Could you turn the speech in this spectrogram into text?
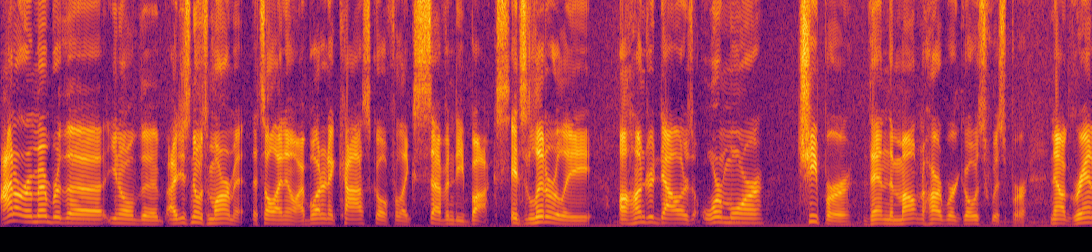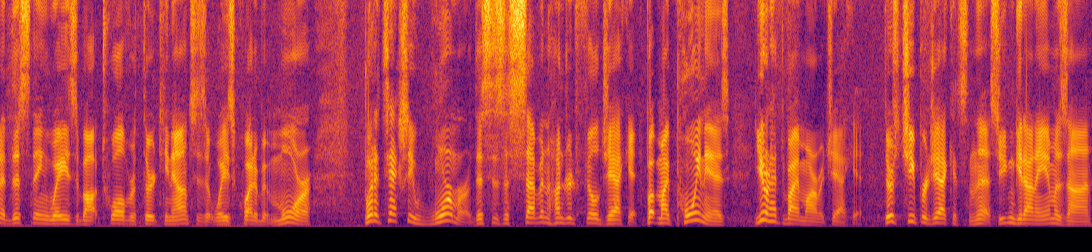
I don't remember the, you know, the, I just know it's Marmot. That's all I know. I bought it at Costco for like 70 bucks. It's literally $100 or more cheaper than the Mountain Hardwear Ghost Whisperer. Now, granted, this thing weighs about 12 or 13 ounces. It weighs quite a bit more, but it's actually warmer. This is a 700 fill jacket. But my point is, you don't have to buy a Marmot jacket. There's cheaper jackets than this. You can get on Amazon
